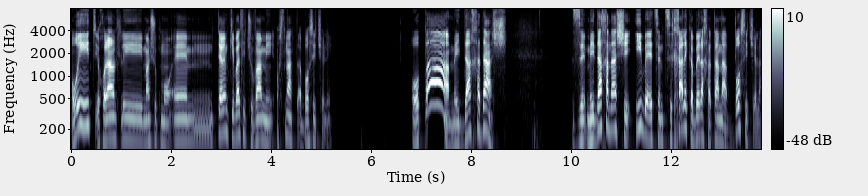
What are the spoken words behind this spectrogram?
אורית יכולה לענות לי משהו כמו, אמ, טרם קיבלתי תשובה מאסנת, הבוסית שלי. הופה, מידע חדש. זה מידע חדש שהיא בעצם צריכה לקבל החלטה מהבוסית שלה.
